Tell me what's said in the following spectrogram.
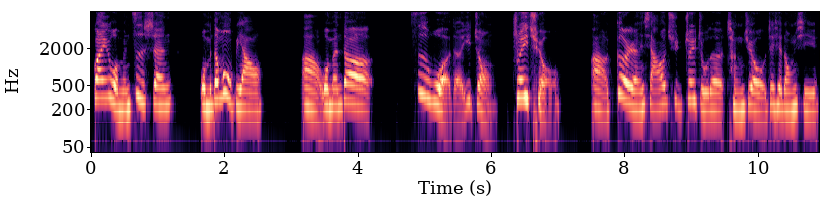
关于我们自身、我们的目标啊，我们的自我的一种追求啊，个人想要去追逐的成就这些东西，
